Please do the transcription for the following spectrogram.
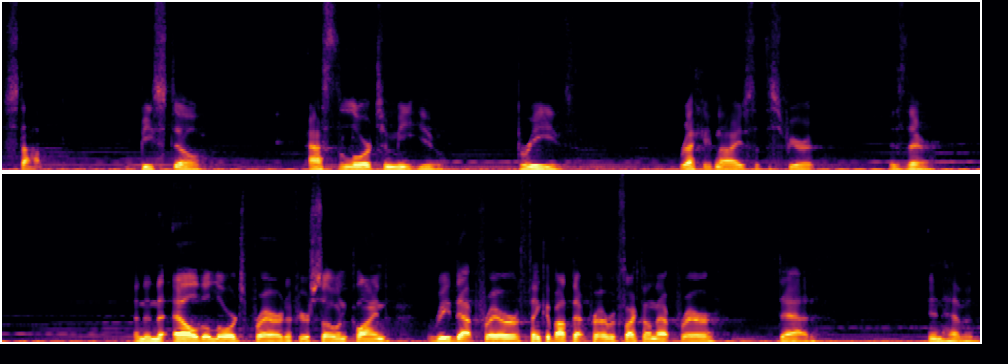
Stop. Be still. Ask the Lord to meet you. Breathe. Recognize that the Spirit is there. And then the L, the Lord's Prayer. And if you're so inclined, read that prayer, think about that prayer, reflect on that prayer. Dad, in heaven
